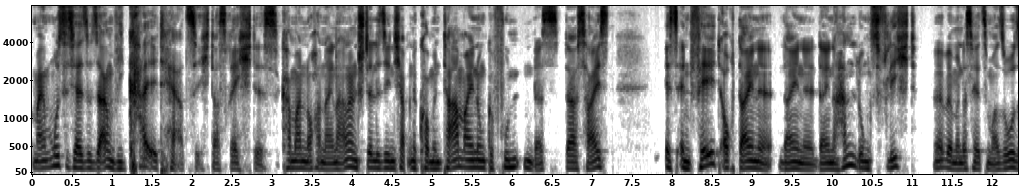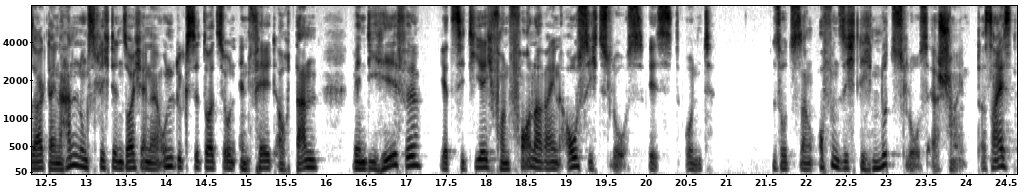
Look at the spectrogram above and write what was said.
man muss es ja so sagen, wie kaltherzig das Recht ist, kann man noch an einer anderen Stelle sehen. Ich habe eine Kommentarmeinung gefunden, dass das heißt, es entfällt auch deine, deine, deine Handlungspflicht, ne, wenn man das jetzt mal so sagt, deine Handlungspflicht in solch einer Unglückssituation entfällt auch dann, wenn die Hilfe, jetzt zitiere ich, von vornherein aussichtslos ist und sozusagen offensichtlich nutzlos erscheint. Das heißt,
